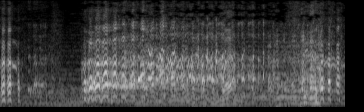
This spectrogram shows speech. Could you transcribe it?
what?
